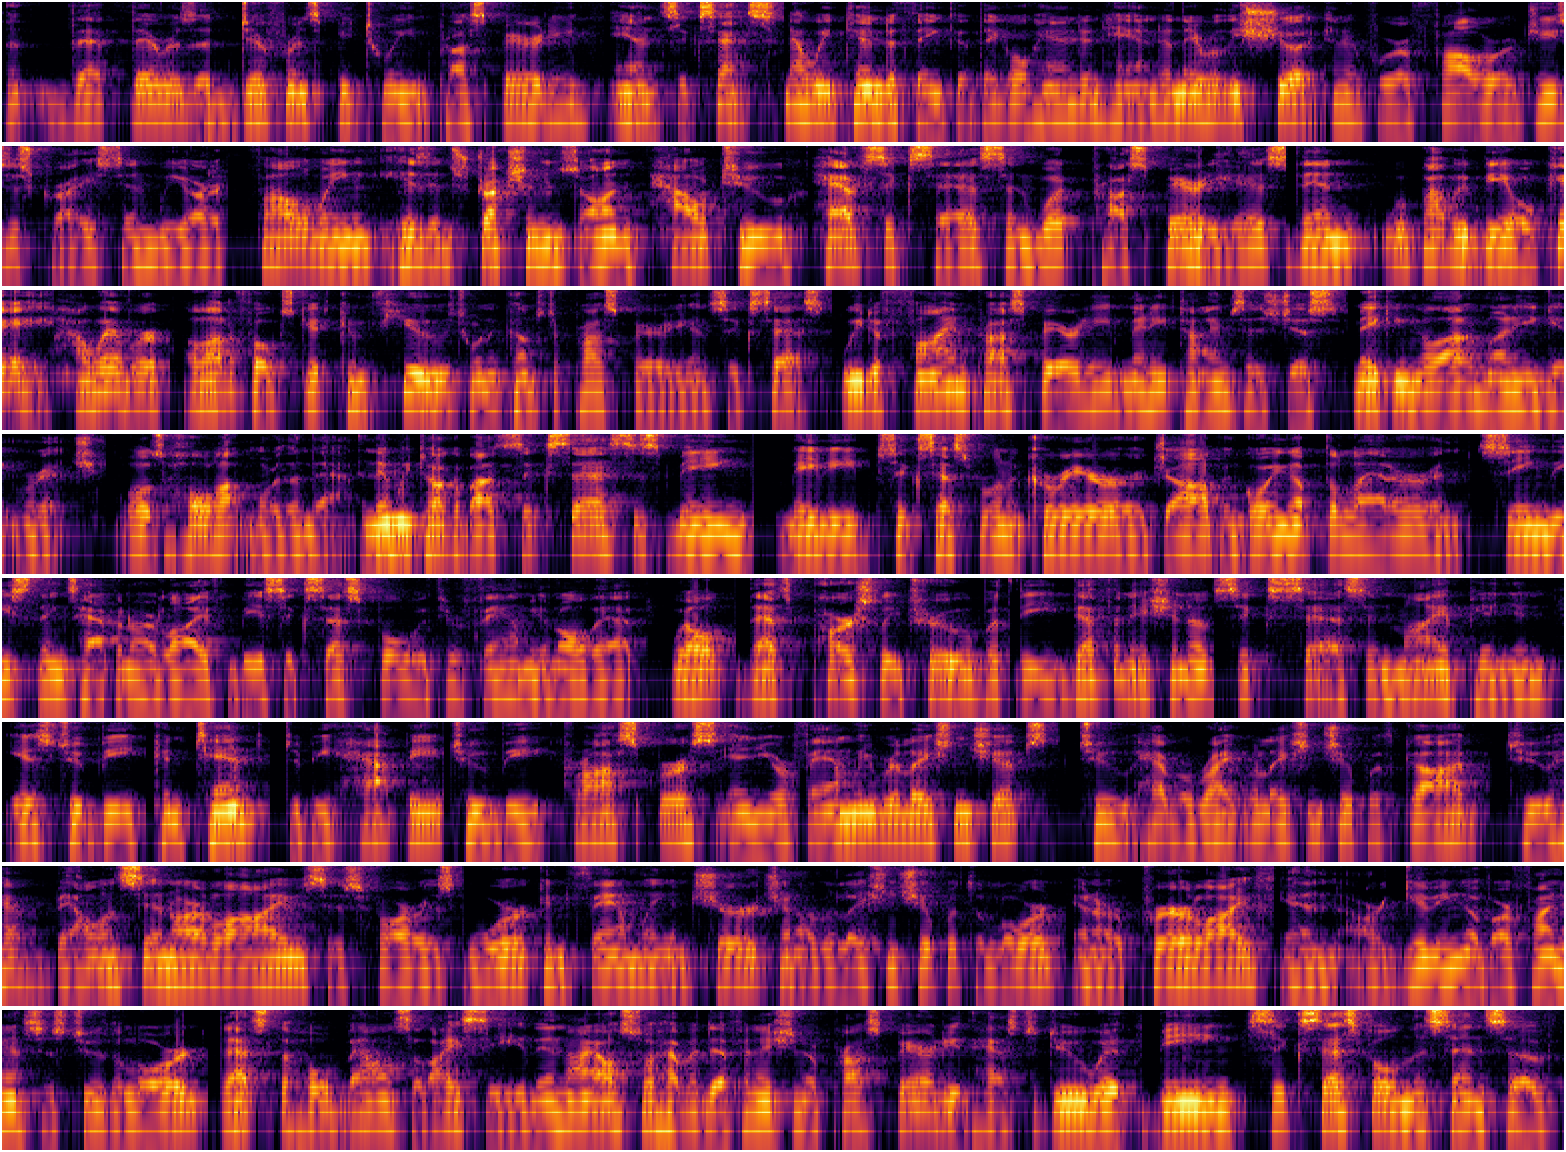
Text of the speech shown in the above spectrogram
that there is a difference between prosperity and success. Now, we tend to think that they go hand in hand, and they really should. And if we're a follower of Jesus Christ and we are following his instructions on how to have success and what prosperity is, then we'll probably be okay. However, a lot of folks get confused when it comes to prosperity and success. We define prosperity many times as just making a lot of money and getting rich. Well, it's a whole lot more than that. And then we talk about success as being maybe successful in a career or a job and going up the ladder and seeing these things happen in our life and be successful with your family and all that. Well, that's partially true, but the definition of success, in my opinion, is to be content, to be happy, to be prosperous in your family relationships, to have a right relationship with God, to have balance in our lives as far as work and family and church and our relationship with the Lord and our prayer life and our giving of our finances to the Lord. That's the whole balance that I see. Then I also have a definition of prosperity that has to do with being successful in the sense of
